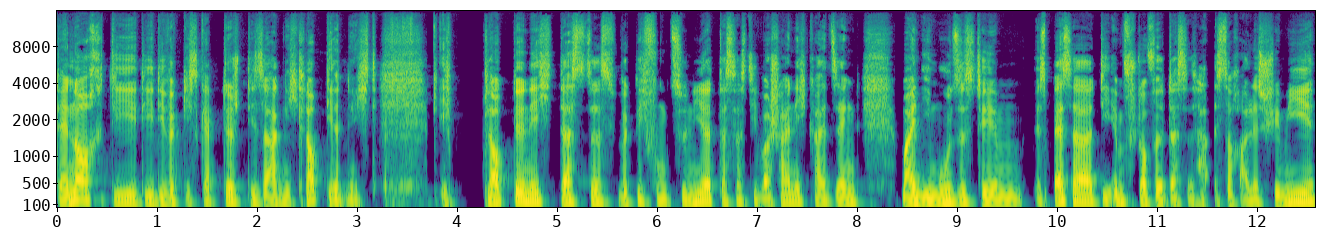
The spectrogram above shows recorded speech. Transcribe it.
dennoch die, die, die wirklich skeptisch, die sagen, ich glaub dir nicht. Ich glaubt ihr nicht, dass das wirklich funktioniert, dass das die Wahrscheinlichkeit senkt? Mein Immunsystem ist besser, die Impfstoffe, das ist, ist doch alles Chemie.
